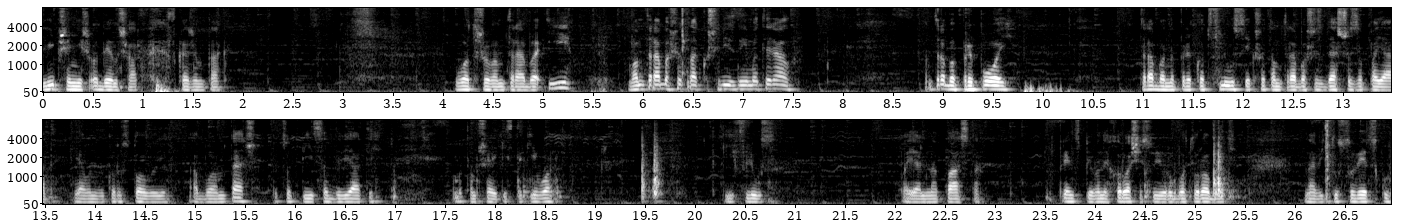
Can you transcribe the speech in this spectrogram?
Ліпше, ніж один шар, скажімо так. От що вам треба. І вам треба ще також різний матеріал. Вам треба припой. Треба, наприклад, флюс, якщо там треба щось дещо запаяти. Я вон використовую або МТ 559, або там ще якийсь такий во. Такий флюс. Паяльна паста. В принципі, вони хороші свою роботу роблять. Навіть ту совєтську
